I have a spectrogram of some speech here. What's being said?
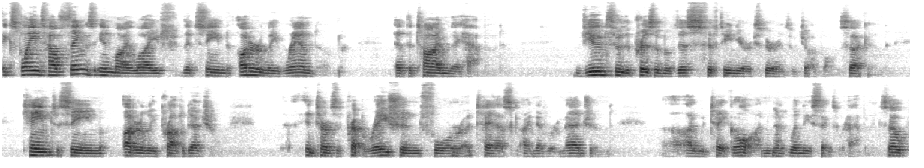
explains how things in my life that seemed utterly random at the time they happened, viewed through the prism of this 15 year experience with John Paul II, came to seem utterly providential in terms of preparation for a task I never imagined uh, I would take on when, when these things were happening. So,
